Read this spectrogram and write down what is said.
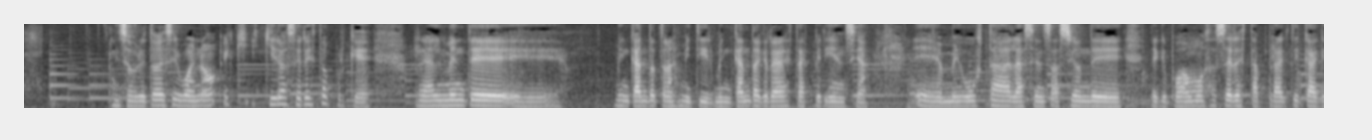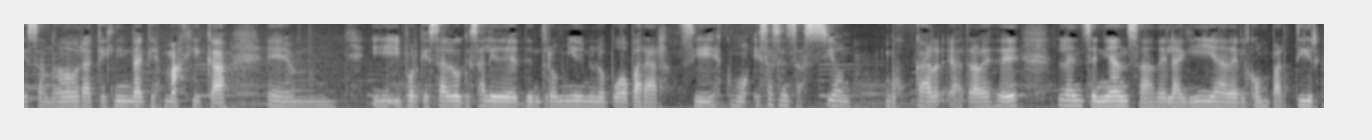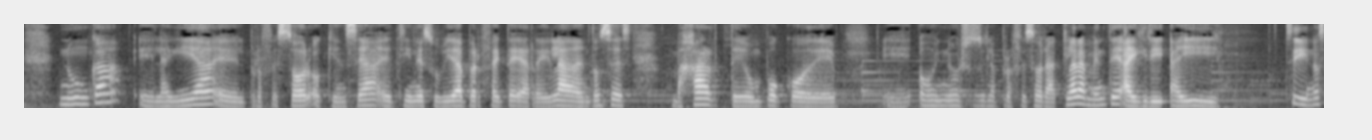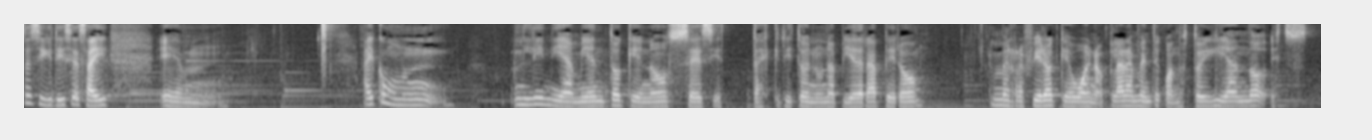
Y sobre todo decir, bueno, quiero hacer esto porque realmente eh, me encanta transmitir, me encanta crear esta experiencia. Eh, me gusta la sensación de, que podamos hacer esta práctica que es sanadora, que es linda, que es mágica, em, y, porque es algo que sale de, dentro mío y no lo puedo parar. ¿sí? Es como esa sensación buscar a través de la enseñanza, de la guía, del compartir. Nunca eh, la guía, el profesor o quien sea eh, tiene su vida perfecta y arreglada. Entonces, bajarte un poco de, hoy no, yo soy la profesora. Claramente hay, hay sí, no sé si grises, hay, em, hay como un lineamiento que no sé si está escrito en una piedra, pero me refiero a que, bueno, claramente cuando estoy guiando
